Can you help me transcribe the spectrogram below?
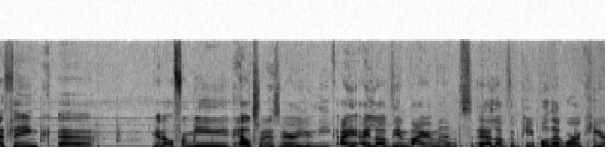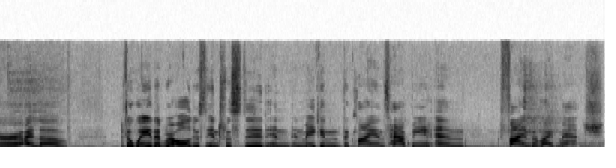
I think, uh, you know, for me, Helgstrand is very unique. I, I love the environment. I love the people that work here. I love the way that we're all just interested in, in making the clients happy and find the right match.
